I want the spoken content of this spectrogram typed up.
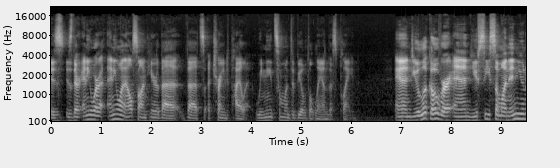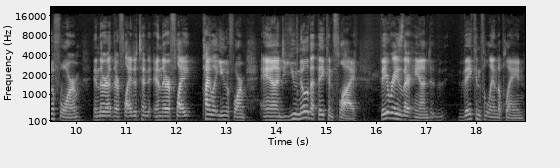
Is, is there anywhere anyone else on here that that's a trained pilot? We need someone to be able to land this plane and you look over and you see someone in uniform in their their flight attendant in their flight pilot uniform and you know that they can fly. They raise their hand they can land the plane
